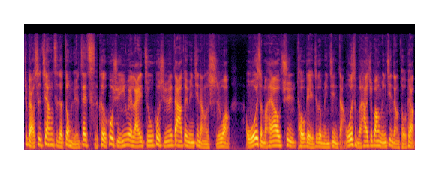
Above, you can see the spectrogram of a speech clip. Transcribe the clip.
就表示这样子的动员在此刻，或许因为莱猪，或许因为大家对民进党的失望，我为什么还要去投给这个民进党？为什么还要去帮民进党投票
